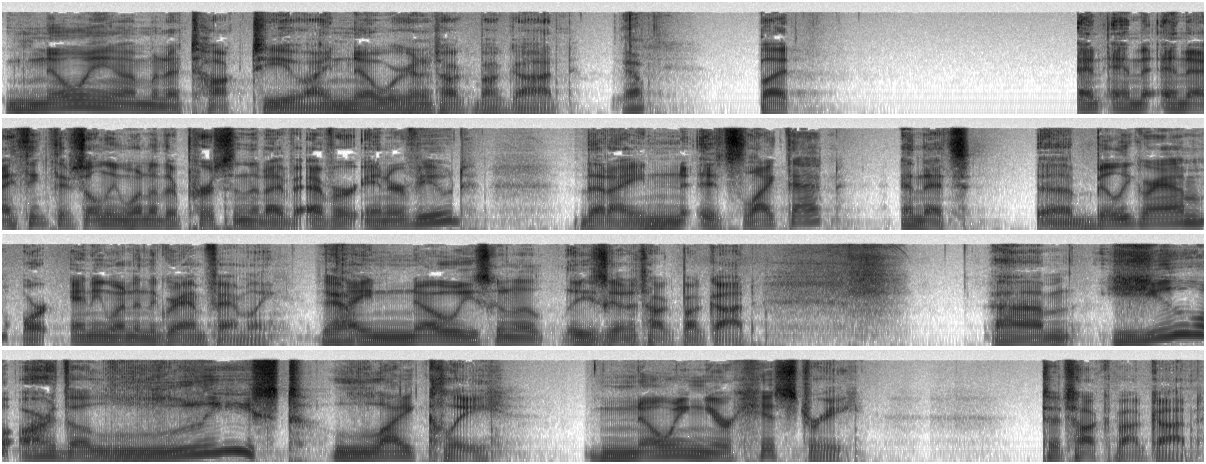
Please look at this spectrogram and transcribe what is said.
knowing I'm going to talk to you. I know we're going to talk about God, Yep. but and and and I think there's only one other person that I've ever interviewed that I it's like that, and that's uh, Billy Graham or anyone in the Graham family. Yeah. I know he's gonna he's gonna talk about God. Um, you are the least likely, knowing your history, to talk about God.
